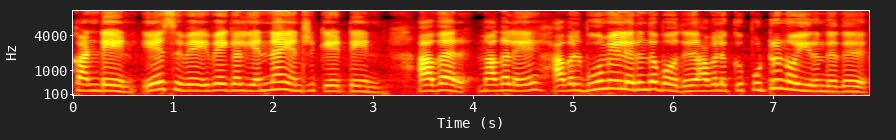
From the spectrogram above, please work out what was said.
கண்டேன். இயேசுவே இவைகள் என்ன என்று கேட்டேன். அவர் மகளே அவள் பூமியில் இருந்தபோது அவளுக்கு புற்றுநோய் இருந்தது.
